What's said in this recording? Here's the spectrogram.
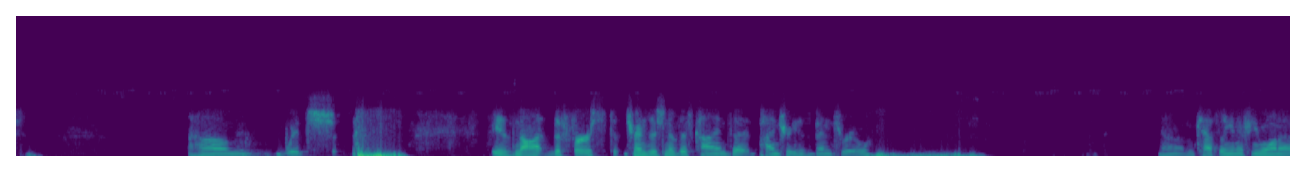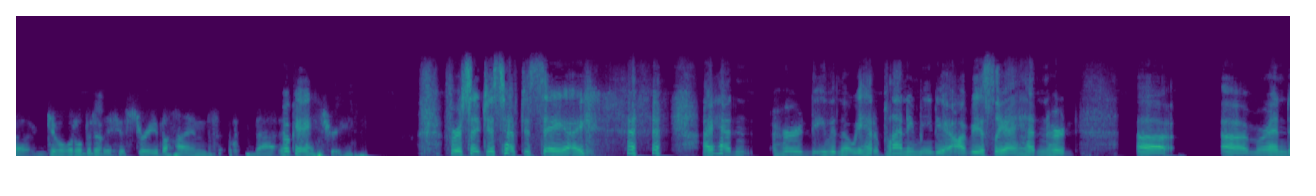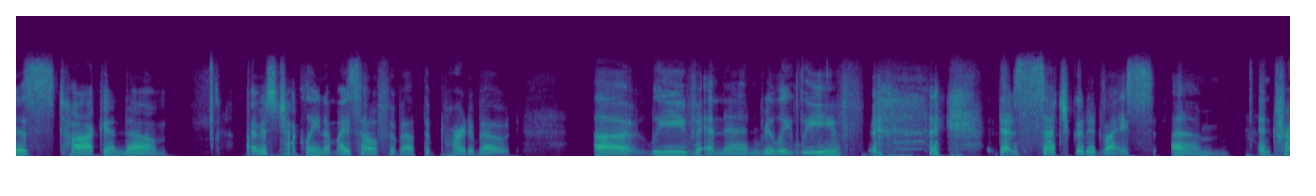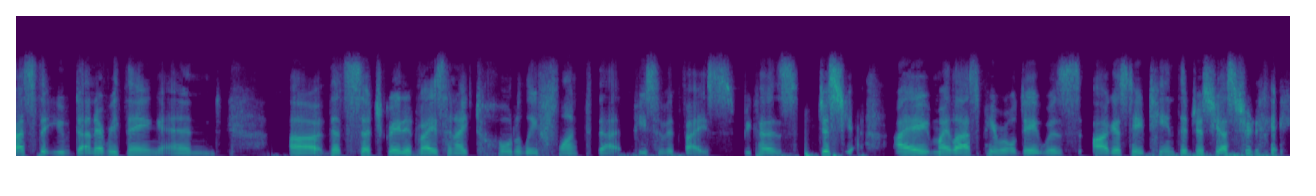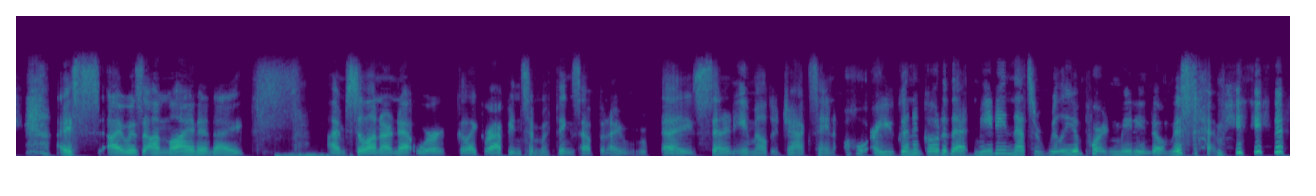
um, which is not the first transition of this kind that Pine Tree has been through. Um, Kathleen, if you want to give a little bit of the history behind that okay. Pine Tree. First, I just have to say I I hadn't heard, even though we had a planning meeting, obviously I hadn't heard uh, uh, Miranda's talk, and um, I was chuckling at myself about the part about uh, leave and then really leave. that is such good advice. Um, and trust that you've done everything and uh, that's such great advice and I totally flunked that piece of advice because just I my last payroll date was August 18th and just yesterday I, I was online and I I'm still on our network, like wrapping some of things up, and I I sent an email to Jack saying, "Oh, are you going to go to that meeting? That's a really important meeting. Don't miss that meeting."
